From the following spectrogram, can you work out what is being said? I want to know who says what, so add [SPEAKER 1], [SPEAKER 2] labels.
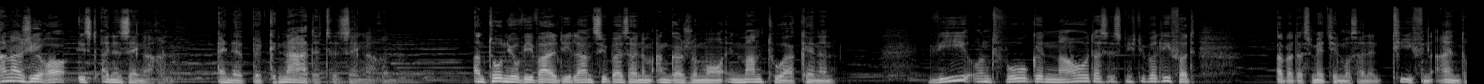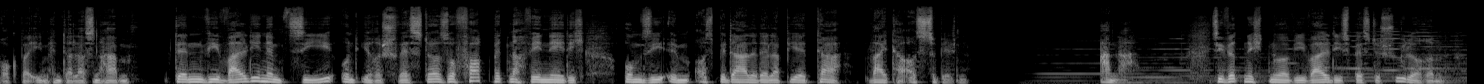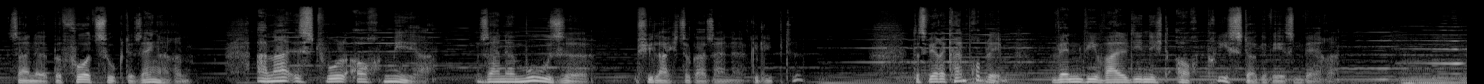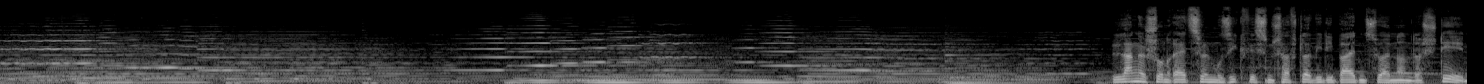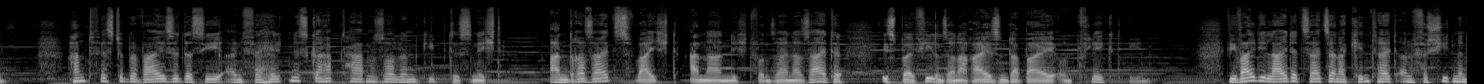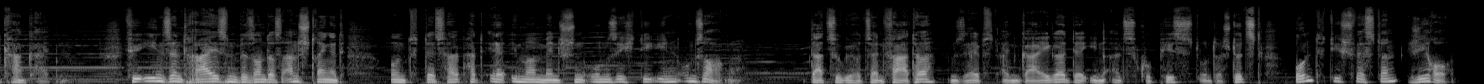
[SPEAKER 1] Anna Girard ist eine Sängerin, eine begnadete Sängerin. Antonio Vivaldi lernt sie bei seinem Engagement in Mantua kennen. Wie und wo genau, das ist nicht überliefert, aber das Mädchen muss einen tiefen Eindruck bei ihm hinterlassen haben. Denn Vivaldi nimmt sie und ihre Schwester sofort mit nach Venedig, um sie im Ospedale della Pietà weiter auszubilden. Anna. Sie wird nicht nur Vivaldis beste Schülerin, seine bevorzugte Sängerin. Anna ist wohl auch mehr, seine Muse, vielleicht sogar seine Geliebte? Das wäre kein Problem, wenn Vivaldi nicht auch Priester gewesen wäre. Lange schon rätseln Musikwissenschaftler, wie die beiden zueinander stehen. Handfeste Beweise, dass sie ein Verhältnis gehabt haben sollen, gibt es nicht. Andererseits weicht Anna nicht von seiner Seite, ist bei vielen seiner Reisen dabei und pflegt ihn. Vivaldi leidet seit seiner Kindheit an verschiedenen Krankheiten. Für ihn sind Reisen besonders anstrengend und deshalb hat er immer Menschen um sich, die ihn umsorgen. Dazu gehört sein Vater, selbst ein Geiger, der ihn als Kopist unterstützt, und die Schwestern Giraud.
